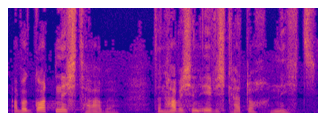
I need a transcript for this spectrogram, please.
aber Gott nicht habe, dann habe ich in Ewigkeit doch nichts.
